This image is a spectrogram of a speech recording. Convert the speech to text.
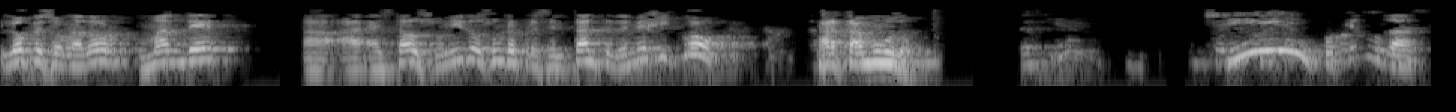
López Obrador mande a, Estados Unidos un representante de México tartamudo. Sí, ¿por qué dudas?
